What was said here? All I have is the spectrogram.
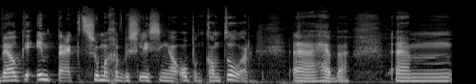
welke impact sommige beslissingen op een kantoor eh, hebben. Ehm,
